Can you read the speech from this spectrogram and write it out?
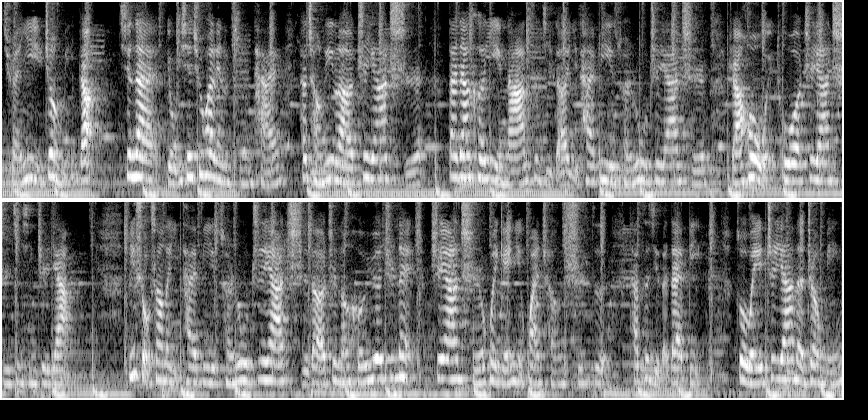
权益证明的。现在有一些区块链的平台，它成立了质押池，大家可以拿自己的以太币存入质押池，然后委托质押池进行质押。你手上的以太币存入质押池的智能合约之内，质押池会给你换成池子它自己的代币，作为质押的证明。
